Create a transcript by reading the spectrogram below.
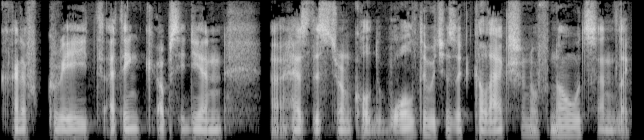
kind of create. I think Obsidian uh, has this term called vault, which is a collection of nodes, and like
